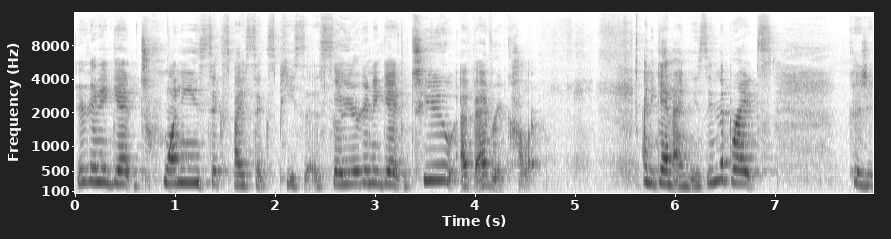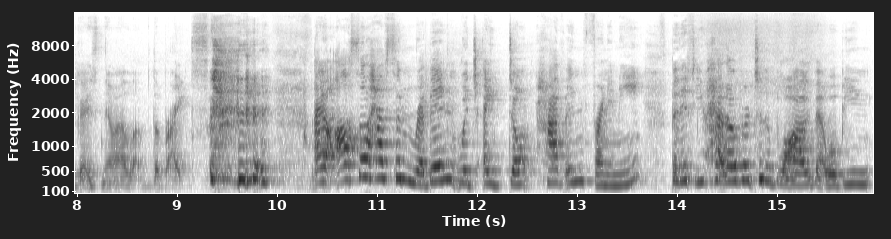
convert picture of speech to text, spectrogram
You're to get 26 by 6 pieces. So you're to get two of every color. And again, I'm using the brights because you guys know I love the brights. I also have some ribbon, which I don't have in front of me, but if you head over to the blog, that will be,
